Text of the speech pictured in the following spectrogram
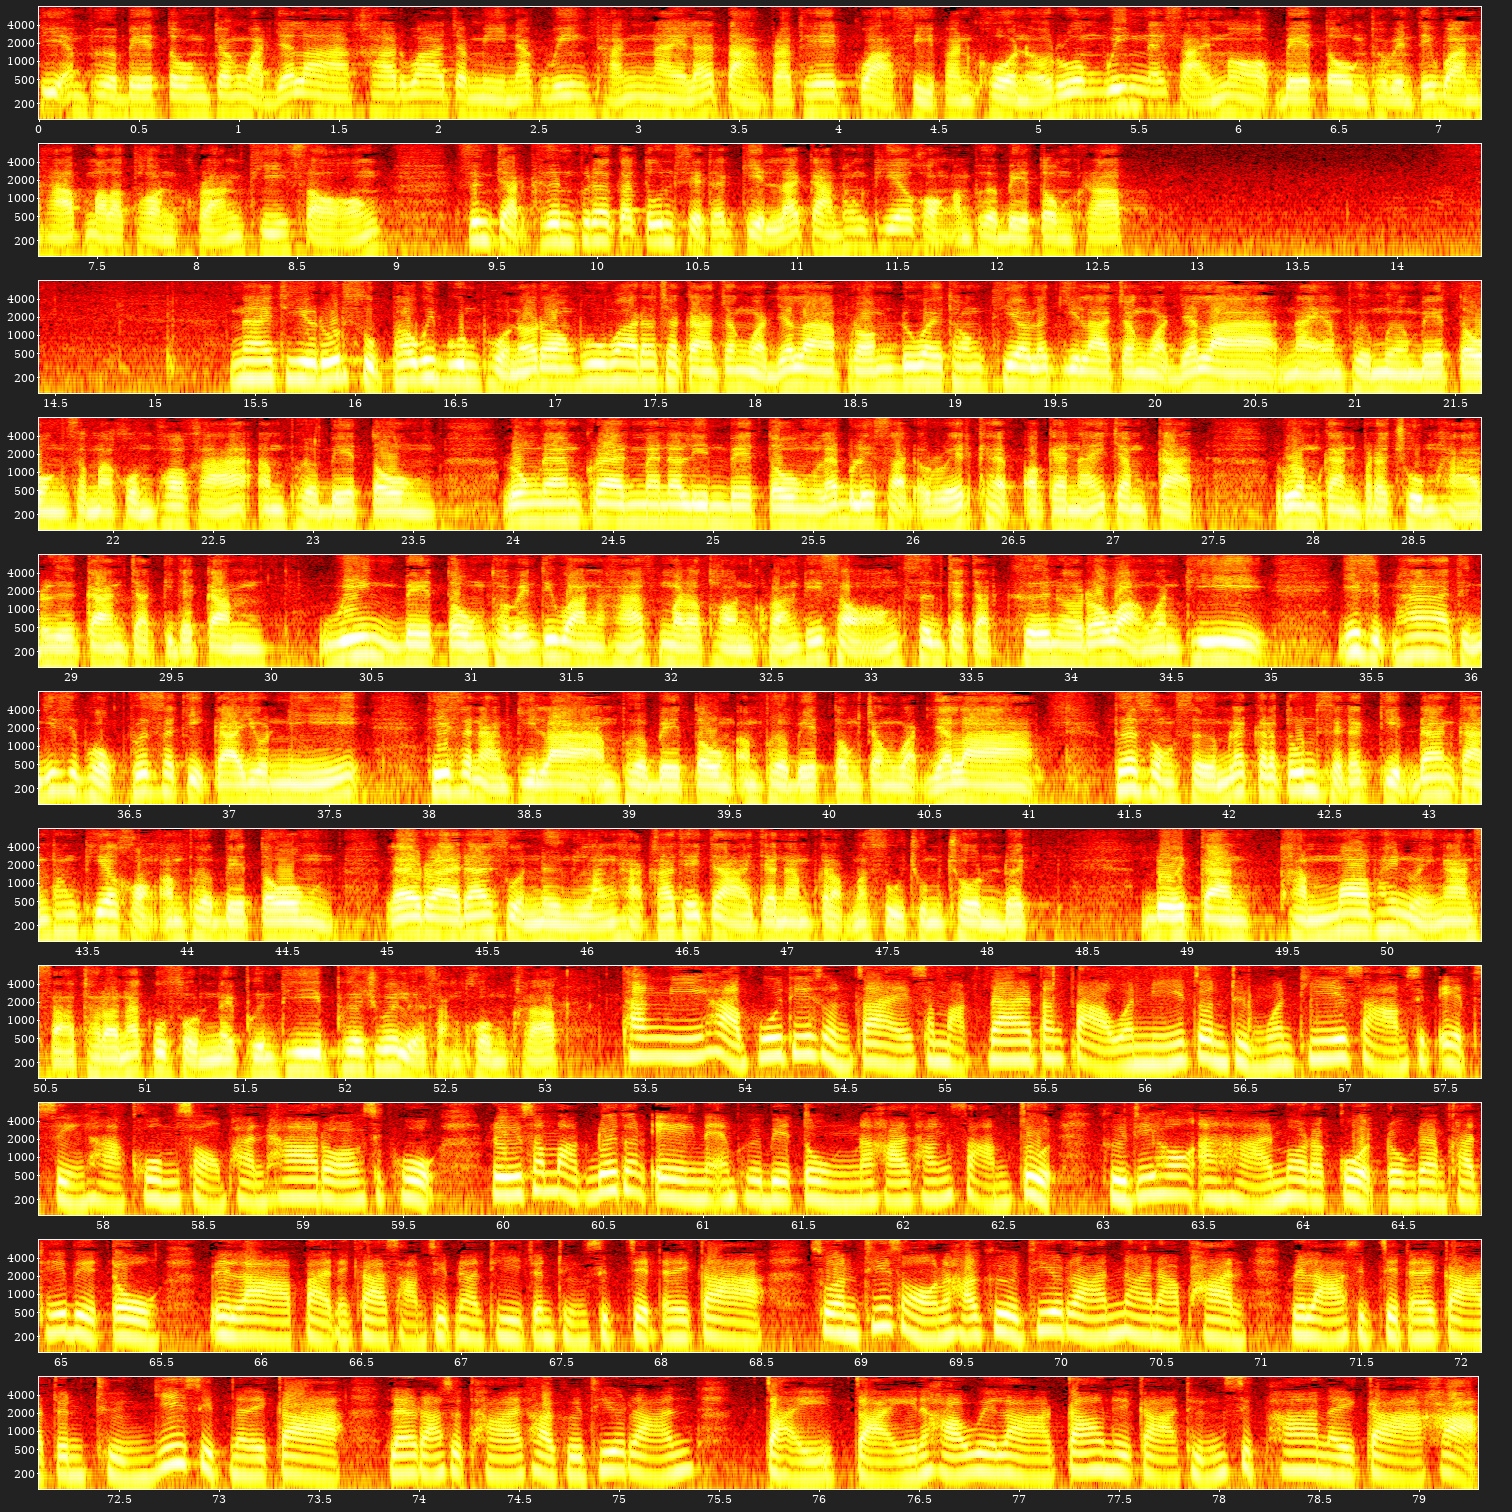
ที่อำเภอเบตงจังหวัดยะลาคาดว่าจะมีนักวิ่งทั้งในและต่างประเทศกว่า 4,000 คน ร่วมวิ่งในสายหมอกเบตง21 Half Marathon ครั้งที่ 2 ซึ่งจัดขึ้นเพื่อกระตุ้นเศรษฐกิจและการท่องเที่ยวของอำเภอเบตงครับ นายธีรุธสุภวิบูลผลรองผู้ว่าราชการจังหวัดยะลาพร้อมด้วยท่องเที่ยวและกีฬาจังหวัดยะลา ในอำเภอเมืองเบตง สมาคมพ่อค้าอำเภอเบตง โรงแรมแกรนด์แมนดารินเบตง และบริษัทเรดแคปออแกไนซ์จำกัด ร่วมกันประชุมหารือการจัดกิจกรรม วิ่งเบตงทเวนตี้วันฮาฟมาราทอนครั้งที่ 2 ซึ่งจะจัดขึ้นระหว่างวันที่ 25-26 พฤศจิกายนนี้ ที่สนามกีฬาอำเภอเบตงอำเภอเบตงจังหวัดยะลา เพื่อส่งเสริมและกระตุ้นเศรษฐกิจด้านการท่องเที่ยวของอำเภอเบตง และรายได้ส่วนหนึ่งหลังหักค่าใช้จ่ายจะนำกลับมาสู่ชุมชน โดยโดยการทำมอบให้หน่วยงานสาธารณกุศลในพื้นที่เพื่อช่วยเหลือสังคมครับ ทั้งนี้ค่ะผู้ที่สนใจสมัครได้ตั้งแต่วันนี้จนถึงวันที่ 31 สิงหาคม 2516 หรือสมัครด้วยตนเองในอำเภอเบตงนะคะ ทั้ง 3 จุด คือที่ห้องอาหารมรกตโรงแรมคาเท่เบตง เวลา8นาฬิกา30 นาทีจนถึง 17นาฬิกาส่วนที่ 2 นะคะ คือที่ร้านนานาพันธ์เวลา 17นาฬิกาจนถึง 20นาฬิกาและร้านสุดท้ายค่ะ คือที่ร้านใจใจนะคะ เวลา9นาฬิกาถึง 15นาฬิกาค่ะ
